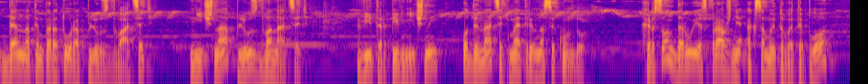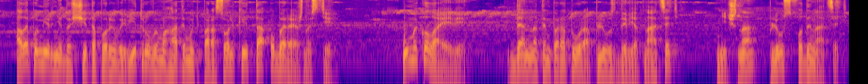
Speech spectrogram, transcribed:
денна температура плюс 20, нічна плюс 12. Вітер північний 11 метрів на секунду. Херсон дарує справжнє аксамитове тепло, але помірні дощі та пориви вітру вимагатимуть парасольки та обережності. У Миколаєві денна температура плюс 19, нічна плюс 11.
